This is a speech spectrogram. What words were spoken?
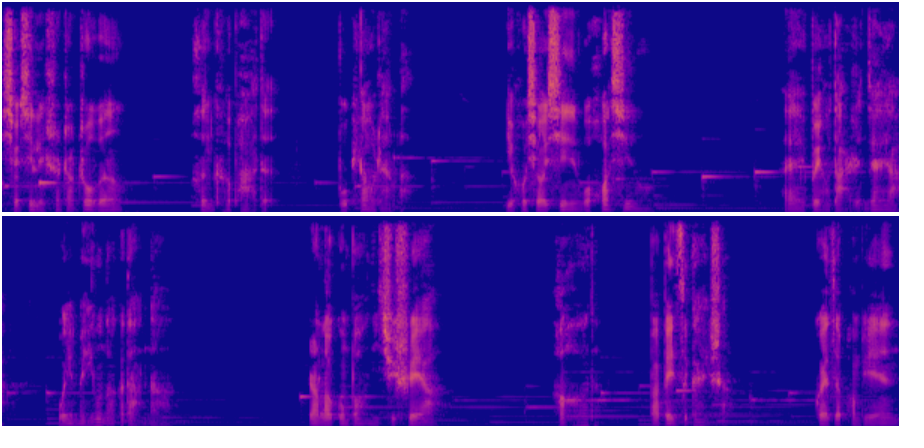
小心脸上长皱纹哦，很可怕的。不漂亮了，以后小心我花心哦。哎，不要打人家呀，我也没有那个胆呐。让老公抱你去睡啊，好好的，把被子盖上，乖在旁边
